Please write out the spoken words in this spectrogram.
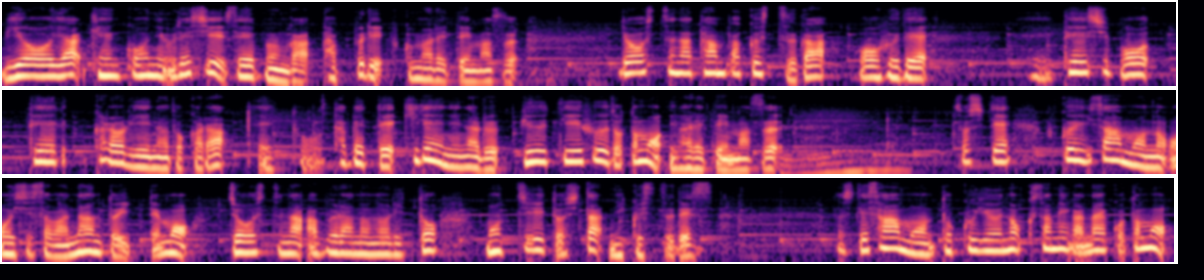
美容や健康に嬉しい成分がたっぷり含まれています。良質なタンパク質が豊富で、えー、低脂肪低カロリーなどから、えーと、食べてきれいになるビューティーフードとも言われています。そして福井サーモンの美味しさは何といっても上質な脂ののりともっちりとした肉質ですそしてサーモン特有の臭みがないことも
